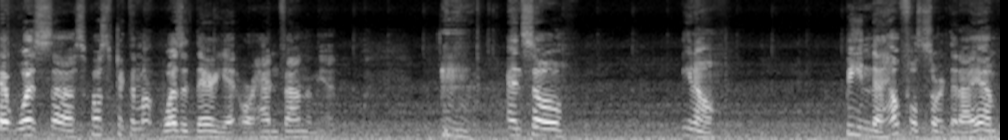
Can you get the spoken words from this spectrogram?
that was uh, supposed to pick them up, wasn't there yet or hadn't found them yet. and so, you know, being the helpful sort that I am,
